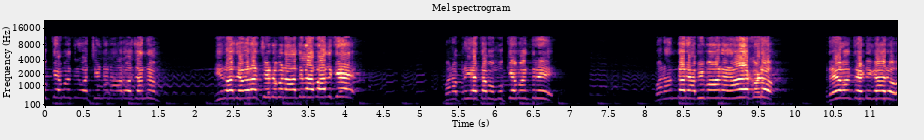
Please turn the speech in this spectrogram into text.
ముఖ్యమంత్రి వచ్చిండని ఆ రోజు అన్నాం. ఈ రోజు ఎవరు వచ్చిండు మన ఆదిలాబాద్కి మన ప్రియతమ ముఖ్యమంత్రి మనందరి అభిమాన నాయకుడు రేవంత్ రెడ్డి గారు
